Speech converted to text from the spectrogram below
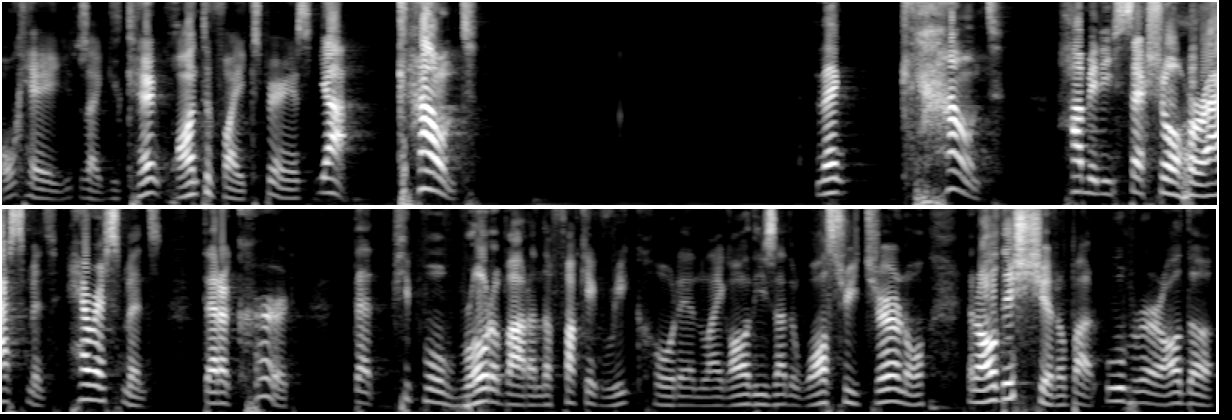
okay, it's like you can't quantify experience. Yeah, count. Then count how many sexual harassments, harassments that occurred that people wrote about on the fucking Recode and like all these other Wall Street Journal and all this shit about Uber, all the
